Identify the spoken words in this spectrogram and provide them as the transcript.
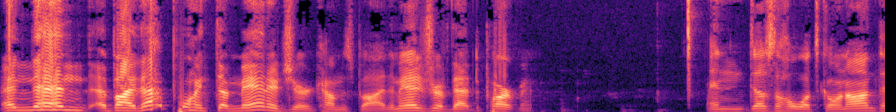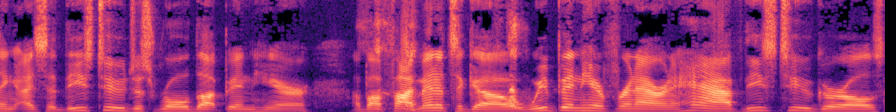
And then uh, by that point, the manager comes by, the manager of that department, and does the whole "what's going on" thing. I said, "These two just rolled up in here about five minutes ago. We've been here for an hour and a half. These two girls."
